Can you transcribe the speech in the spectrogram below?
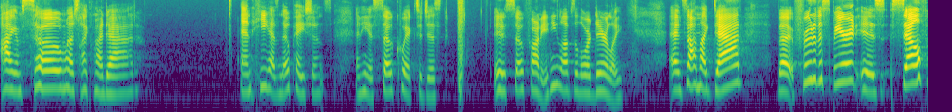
I am so much like my dad. And he has no patience, and he is so quick to just, it is so funny. And he loves the Lord dearly. And so I'm like, Dad, the fruit of the Spirit is self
